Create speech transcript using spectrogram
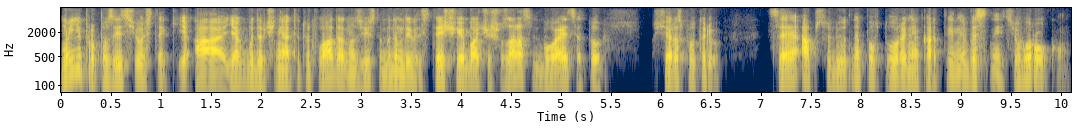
Мої пропозиції ось такі. А як буде вчиняти тут влада? Ну, звісно, будемо дивитися. Те, що я бачу, що зараз відбувається, то ще раз повторю, це абсолютне повторення картини весни цього року.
